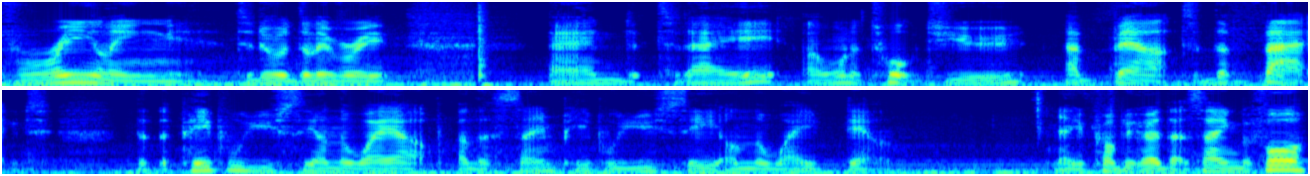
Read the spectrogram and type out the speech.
Freeling to do a delivery. And today I want to talk to you about the fact that the people you see on the way up are the same people you see on the way down. Now, you've probably heard that saying before.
